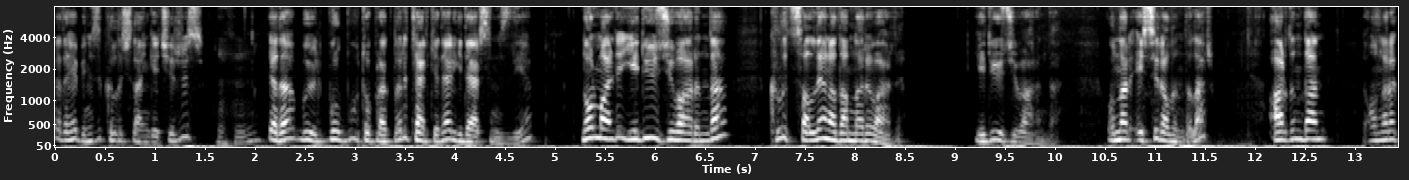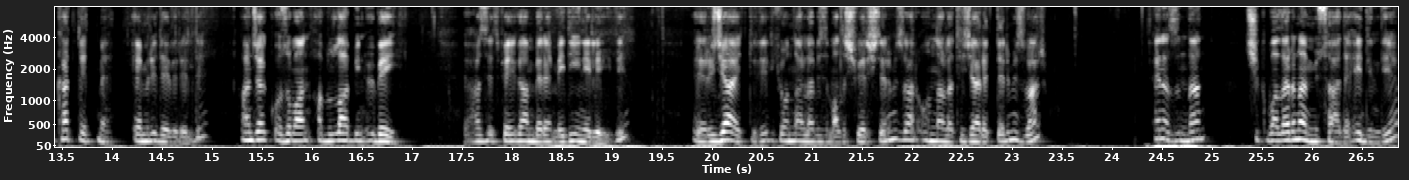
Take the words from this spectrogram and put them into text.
ya da hepinizi kılıçtan geçiririz hı hı. ya da bu, bu, bu toprakları terk eder gidersiniz diye. Normalde 700 civarında kılıç sallayan adamları vardı. 700 civarında. Onlar esir alındılar. Ardından onlara katletme emri de verildi. Ancak o zaman Abdullah bin Übey Hazreti Peygamber'e Medineliydi. E, rica etti. Dedi ki onlarla bizim alışverişlerimiz var. Onlarla ticaretlerimiz var. En azından çıkmalarına müsaade edin diye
